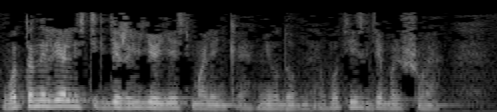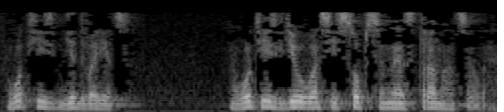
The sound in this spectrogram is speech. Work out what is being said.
Вот тоннель реальности, где жилье есть маленькое, неудобное. Вот есть где большое. Вот есть где дворец. Вот есть где у вас есть собственная страна целая.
